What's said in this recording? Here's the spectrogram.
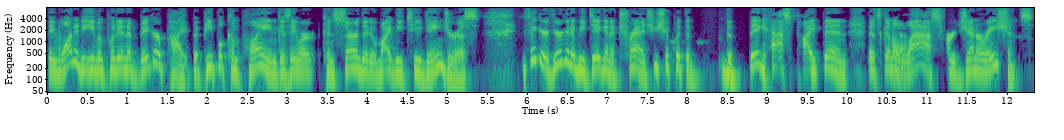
they wanted to even put in a bigger pipe, but people complained because they were concerned that it might be too dangerous. You figure if you're going to be digging a trench, you should put the the big ass pipe in that's going to yeah. last for generations.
